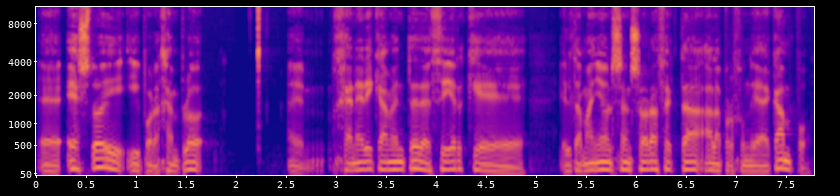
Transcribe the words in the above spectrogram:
Eh, esto y, y, por ejemplo, eh, genéricamente decir que el tamaño del sensor afecta a la profundidad de campo.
